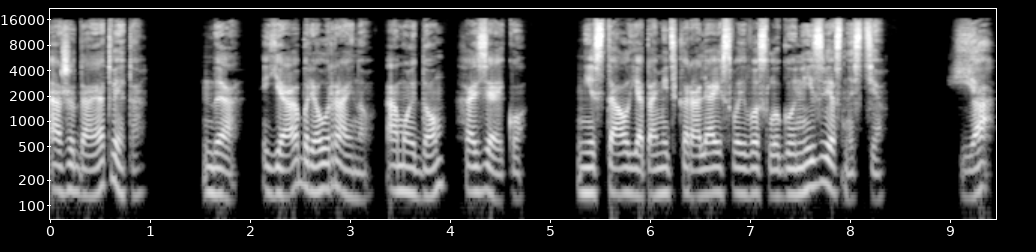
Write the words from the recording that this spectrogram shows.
ожидая ответа. Да, я обрел Райну, а мой дом — хозяйку. Не стал я томить короля и своего слугу неизвестностью. «Я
